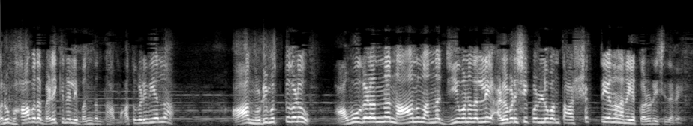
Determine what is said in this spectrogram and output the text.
ಅನುಭಾವದ ಬೆಳಕಿನಲ್ಲಿ ಬಂದಂತಹ ಮಾತುಗಳಿವೆಯಲ್ಲ. ಆ ನುಡಿಮುತ್ತುಗಳು ಅವುಗಳನ್ನ ನಾನು ನನ್ನ ಜೀವನದಲ್ಲಿ ಅಳವಡಿಸಿಕೊಳ್ಳುವಂತಹ ಶಕ್ತಿಯನ್ನು ನನಗೆ ಕರುಣಿಸಿದರೆ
